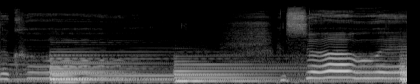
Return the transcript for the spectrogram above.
are cold and so is.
